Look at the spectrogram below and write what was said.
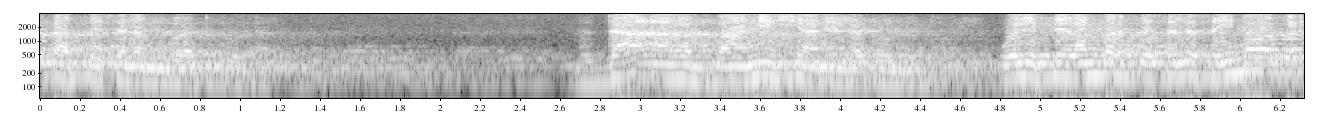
ستا په سلام ورته کوله دا هغه باندې شان لټول ته ولی پیغمبر په سلام صحیح نه وکړ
